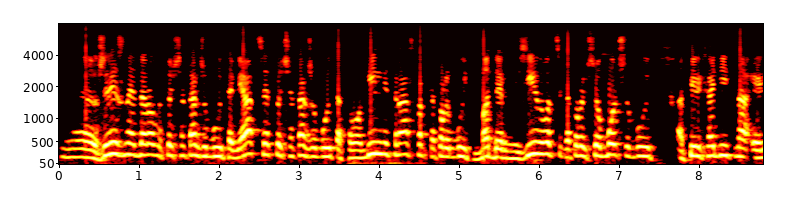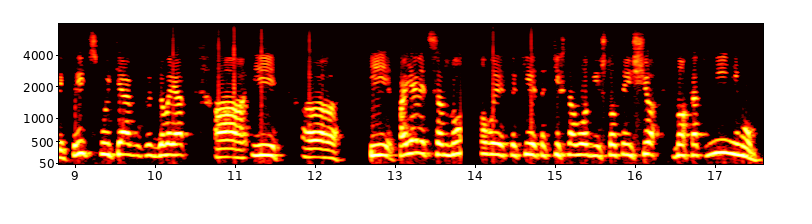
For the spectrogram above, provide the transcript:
железная дорога, точно так же будет авиация, точно так же будет автомобильный транспорт, который будет модернизироваться, который все больше будет а, переходить на электрическую тягу, как говорят, а, и, и появятся новые какие-то технологии, что-то еще, но как минимум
